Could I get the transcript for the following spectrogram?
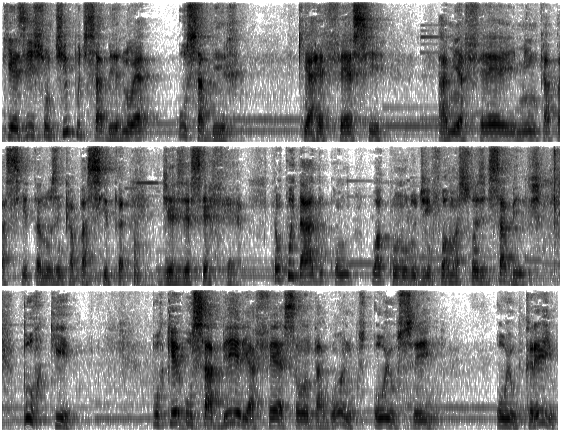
que existe um tipo de saber, não é o saber que arrefece a minha fé e me incapacita, nos incapacita de exercer fé. Então, cuidado com o acúmulo de informações e de saberes. Por quê? Porque o saber e a fé são antagônicos, ou eu sei, ou eu creio.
